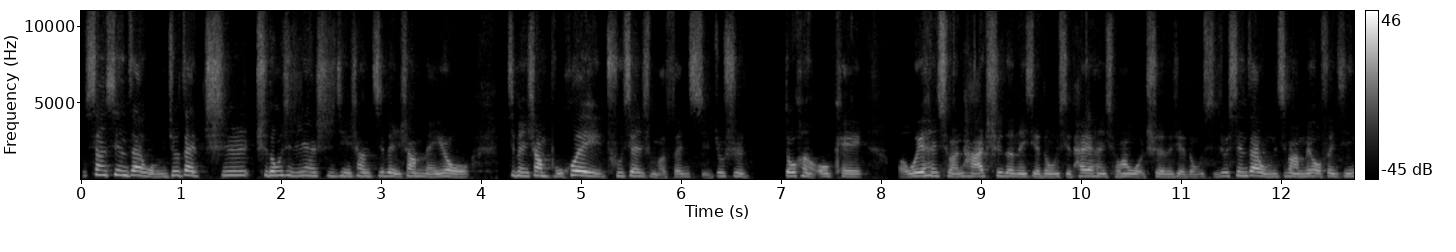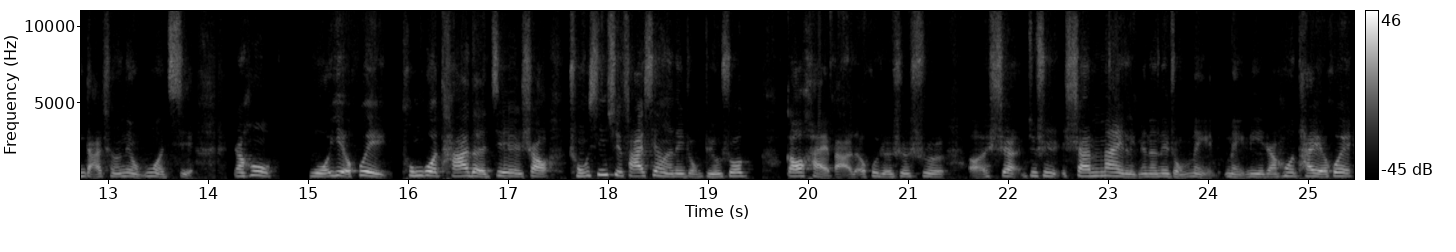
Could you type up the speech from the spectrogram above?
像现在我们就在吃吃东西这件事情上，基本上没有，基本上不会出现什么分歧，就是都很 OK。呃，我也很喜欢他吃的那些东西，他也很喜欢我吃的那些东西。就现在我们基本上没有分歧，已经达成了那种默契。然后我也会通过他的介绍，重新去发现了那种，比如说高海拔的，或者说是呃山，就是山脉里面的那种美美丽。然后他也会，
